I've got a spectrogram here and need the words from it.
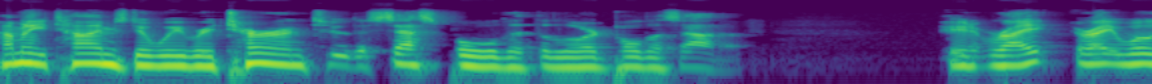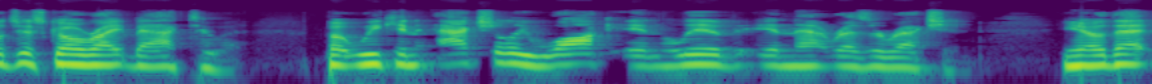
How many times do we return to the cesspool that the Lord pulled us out of? Right? Right? We'll just go right back to it. But we can actually walk and live in that resurrection. You know that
